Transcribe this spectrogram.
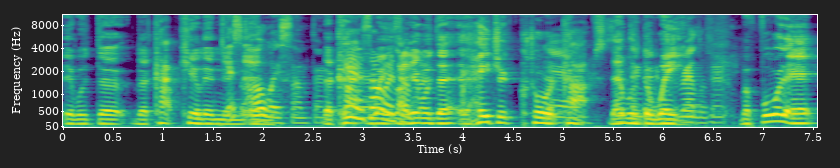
it was the the cop killing. And, It's and always something. The cop Yeah, it's always like it was the hatred toward Yeah, cops. That was the gotta wave. relevant. Before that,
